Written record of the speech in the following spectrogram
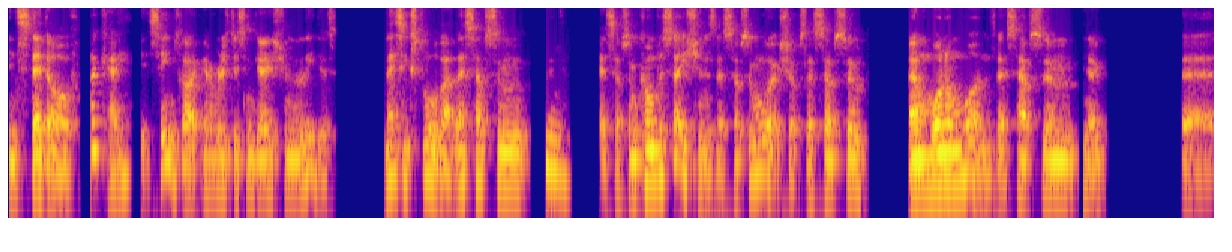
Instead of, okay, it seems like everybody's disengaged from the leaders. Let's explore that. Let's have some Mm. let's have some conversations. Let's have some workshops. Let's have some um, one-on-ones. Let's have some, you know, uh,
